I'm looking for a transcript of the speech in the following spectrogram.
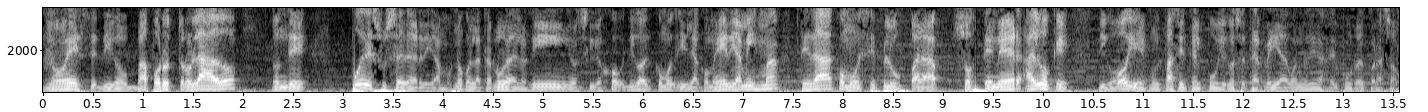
no es, digo, va por otro lado donde puede suceder, digamos, ¿no? Con la ternura de los niños y los digo, hay como y la comedia misma te da como ese plus para sostener algo que digo, hoy es muy fácil que el público se te ría cuando digas el puro de corazón.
